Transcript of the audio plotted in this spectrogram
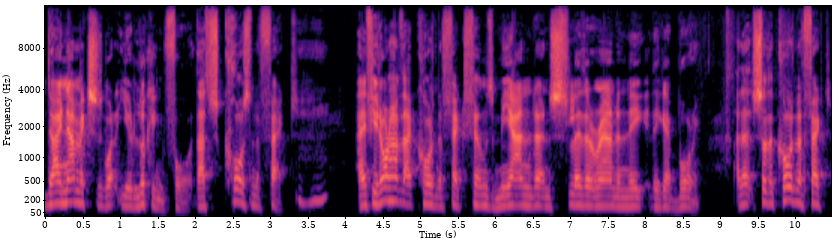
dynamics is what you're looking for. That's cause and effect. Mm-hmm. If you don't have that cause and effect, films meander and slither around and they, they get boring. And that, so the cause and effect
